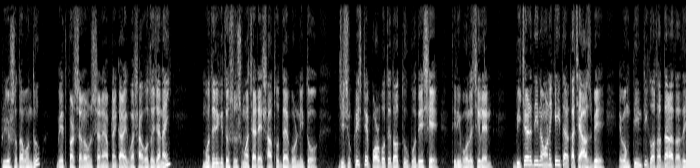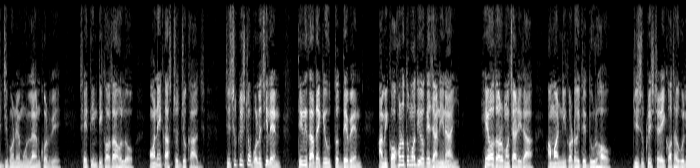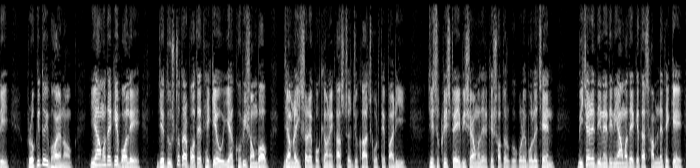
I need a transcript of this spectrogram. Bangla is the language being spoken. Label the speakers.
Speaker 1: প্রিয় শ্রোতা বন্ধু, বেদ পাঠশালা অনুষ্ঠানে আপনাকে আরেকবার স্বাগত জানাই। মতিলিখিত সুষমাচারে সাত অধ্যায় বর্ণিত যীশু খ্রিস্টের পর্বতে দত্ত উপদেশে তিনি বলেছিলেন, বিচারের দিনে অনেকেই তার কাছে আসবে এবং তিনটি কথার দ্বারা তাদের জীবনের মূল্যায়ন করবে। সেই তিনটি কথা হল, অনেক আশ্চর্য কাজ। যীশুখ্রিস্ট বলেছিলেন, তিনি তাদেরকে উত্তর দেবেন, আমি কখনো তোমাদিওকে জানি নাই। হে অধর্মচারীরা, আমার নিকট হইতে দূর হও। যীশুখ্রিস্টের এই কথাগুলি প্রকৃতই ভয়ানক। ইহা আমাদেরকে বলে যে দুষ্টতার পথে থেকেও ইহা খুবই সম্ভব যে আমরা ঈশ্বরের পক্ষে অনেক আশ্চর্য কাজ করতে পারি। যীশুখ্রিস্ট এই বিষয়ে আমাদেরকে সতর্ক করে বলেছেন, বিচারের দিনে তিনি আমাদেরকে তার সামনে থেকে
